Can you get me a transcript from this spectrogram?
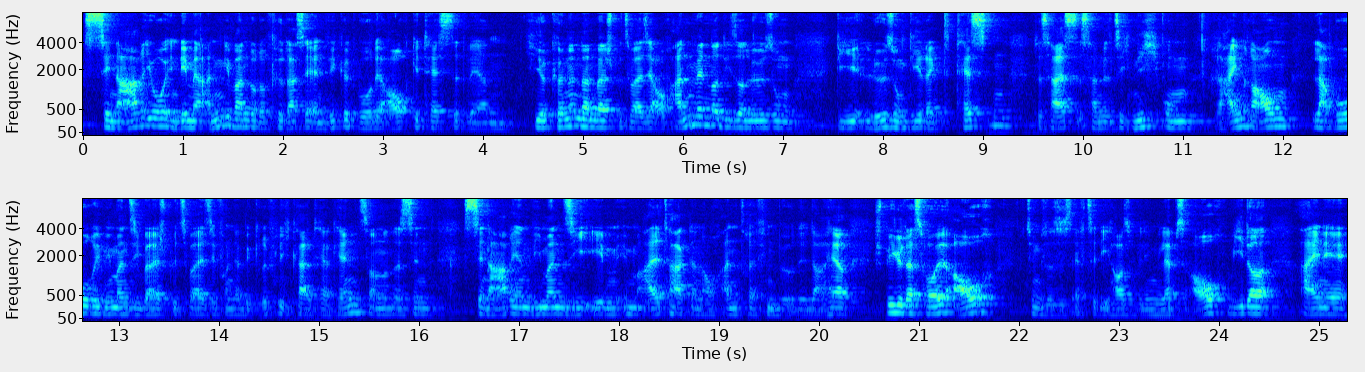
Szenario, in dem er angewandt oder für das er entwickelt wurde, auch getestet werden. Hier können dann beispielsweise auch Anwender dieser Lösung die Lösung direkt testen. Das heißt, es handelt sich nicht um Reinraumlabore, wie man sie beispielsweise von der Begrifflichkeit her kennt, sondern es sind Szenarien, wie man sie eben im Alltag dann auch antreffen würde. Daher spiegelt das Holl auch, beziehungsweise das FCD House of Living Labs auch wieder eine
